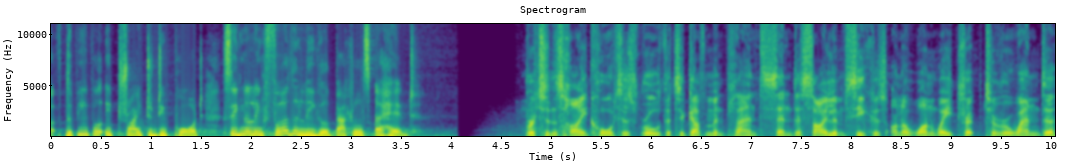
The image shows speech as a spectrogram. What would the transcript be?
of the people it tried to deport, signaling further legal battles ahead. Britain's High Court has ruled that a government plan to send asylum seekers on a one-way trip to Rwanda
